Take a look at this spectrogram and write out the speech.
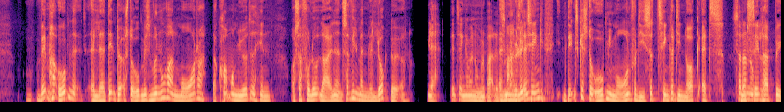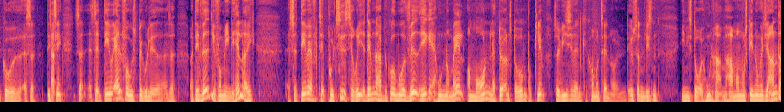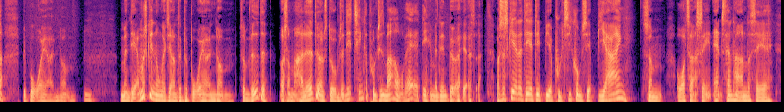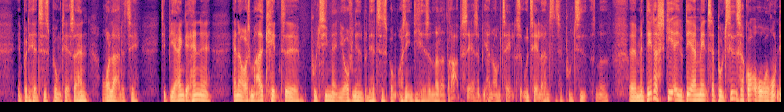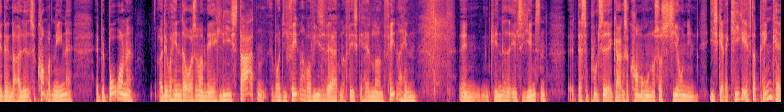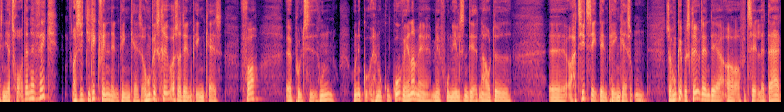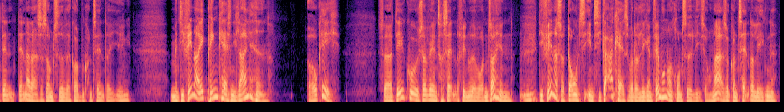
hvem har åbnet, ladet den dør stå åben? Hvis nu var en morder, der kom og myrdede hende, og så forlod lejligheden, så ville man vel lukke døren. Ja. Det tænker man umiddelbart Altså man vil jo ikke tænke, den skal stå åben i morgen, fordi så tænker de nok, at så hun no... selv har begået... Altså det, ja. tænk, så, altså, det er jo alt for uspekuleret. Altså, og det ved de formentlig heller ikke. Altså, det er i hvert fald politiets teori, at dem, der har begået mod, ved ikke, at hun normalt om morgenen lader døren stå åben på klem, så visevandet kan komme og tage nøglen. Det er jo sådan ligesom en historie, hun har med ham, og måske nogle af de andre beboere i ejendommen. Mm. Men det er måske nogle af de andre beboere i ejendommen, som ved det, og som har lavet døren stå åben. Så det tænker politiet meget over. Hvad er det her med den dør her? Så? Og så sker der det, at det bliver politikommissær Bjerring, som overtager sagen. Ans, han har andre sager øh, på det her tidspunkt her, så han overlader det til, til Bjerring. Det, han, øh, han er også meget kendt øh, politimand i offentligheden på det her tidspunkt. Også en af de her, sådan, når der er drabsager, så bliver han omtalt, og så udtaler han sig til politiet og sådan noget. Øh, men det, der sker jo, det er, mens at politiet så går og roer rundt i den lejlighed, så kommer den ene af beboerne, og det var hende, der også var med lige i starten, hvor de finder, hvor viseverden og fiskehandleren finder hende, en kvinde, der hedder Else Jensen. Øh, da så politiet er i gang, så kommer hun, og så siger hun, I skal da kigge efter pengekassen. Jeg tror, den er væk. Og så de kan ikke finde den pengekasse. Og hun beskriver så den pengekasse for øh, politiet. Hun, hun, er go, hun er gode venner med, med fru Nielsen, der den afdøde, øh, og har tit set den pengekasse. Mm. Så hun kan beskrive den der og, og fortælle, at der, den, den har der altså samtidig været godt med kontanter i. Ikke? Men de finder ikke pengekassen i lejligheden. Okay. Så det kunne jo så være interessant at finde ud af, hvor den så er henne. Mm. De finder så dog en cigarkasse, hvor der ligger en 500 kroner i, så hun har altså kontanter liggende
